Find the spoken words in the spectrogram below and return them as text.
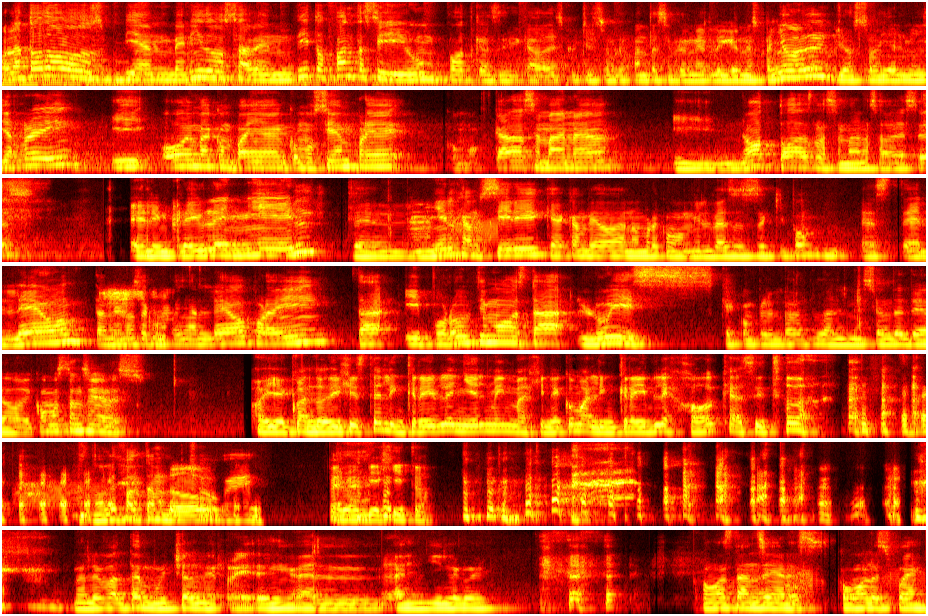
Hola a todos, bienvenidos a Bendito Fantasy, un podcast dedicado a discutir sobre Fantasy Premier League en español. Yo soy el Miller Rey y hoy me acompañan como siempre, como cada semana y no todas las semanas a veces, el increíble Neil del Nilham City, que ha cambiado de nombre como mil veces ese equipo. Este, Leo, también nos acompaña Leo por ahí. Está, y por último está Luis, que completa la alineación del día de hoy. ¿Cómo están, señores? Oye, cuando dijiste el increíble Niel, me imaginé como al increíble Hawk, así todo. No le falta mucho, güey. Pero en viejito. No le falta mucho al mi rey, al, al Neil, güey. ¿Cómo están, señores? ¿Cómo les fue?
